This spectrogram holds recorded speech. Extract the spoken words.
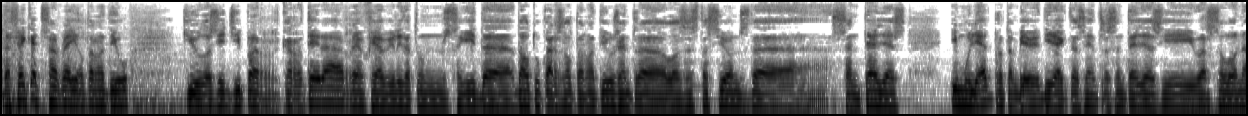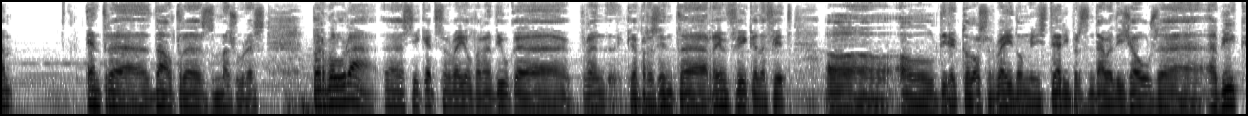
de fer aquest servei alternatiu qui ho desitgi per carretera. Renfe ha habilitat un seguit d'autocars alternatius entre les estacions de Centelles i Mollet, però també directes entre Centelles i Barcelona entre d'altres mesures. Per valorar eh, si aquest servei alternatiu que, que presenta Renfe, que de fet eh, el director del servei del Ministeri presentava dijous a, a Vic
